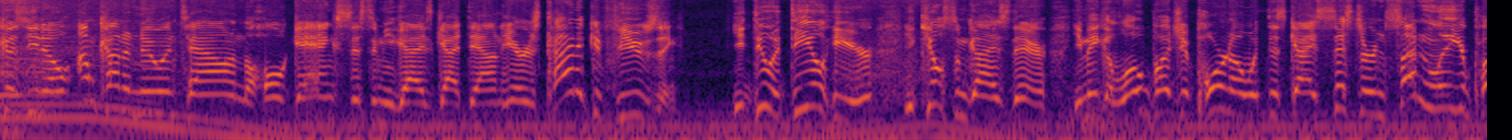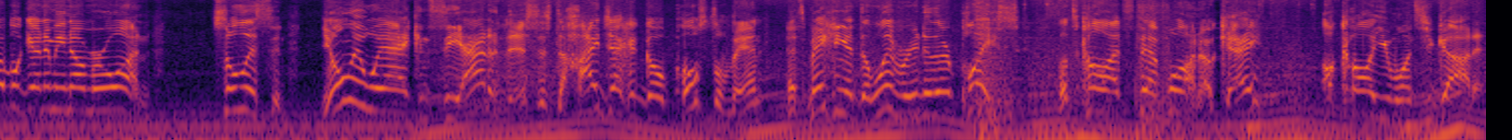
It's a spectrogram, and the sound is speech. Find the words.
Cause, you know, I'm kinda new in town and the whole gang system you guys got down here is kinda confusing. You do a deal here, you kill some guys there, you make a low-budget porno with this guy's sister, and suddenly you're public enemy number one. So listen, the only way I can see out of this is to hijack a Go Postal van that's making a delivery to their place. Let's call that step one, okay? I'll call you once you got it.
